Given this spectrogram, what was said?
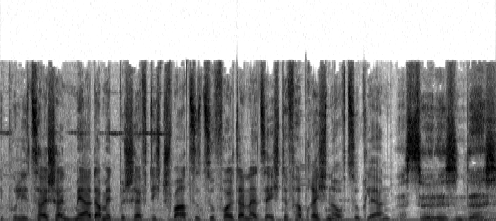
Die Polizei scheint mehr damit beschäftigt, Schwarze zu foltern, als echte Verbrechen aufzuklären. Was zur Hölle ist denn das?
